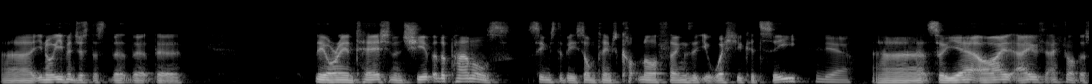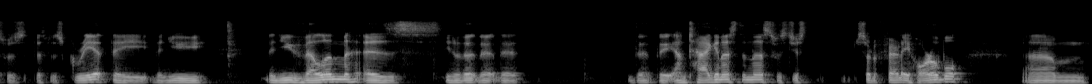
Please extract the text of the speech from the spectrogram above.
Uh, you know, even just the, the the the the orientation and shape of the panels seems to be sometimes cutting off things that you wish you could see. Yeah. Uh, so yeah, oh, I, I I thought this was this was great. The the new the new villain is you know the the the the, the antagonist in this was just sort of fairly horrible, um,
